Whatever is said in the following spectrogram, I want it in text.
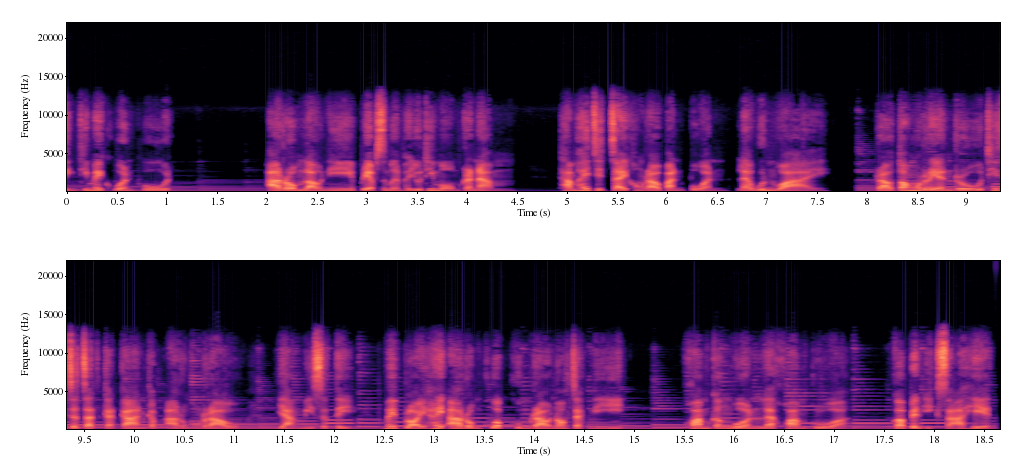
สิ่งที่ไม่ควรพูด อารมณ์เหล่านี้เปรียบเสมือนพายุที่โหมกระหน่ำทำให้จิตใจของเราปั่นป่วนและวุ่นวาย เราต้องเรียนรู้ที่จะจัดการกับอารมณ์ของเรา อย่างมีสติ ไม่ปล่อยให้อารมณ์ควบคุมเรานอกจากนี้ ความกังวลและความกลัว ก็เป็นอีกสาเหตุ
